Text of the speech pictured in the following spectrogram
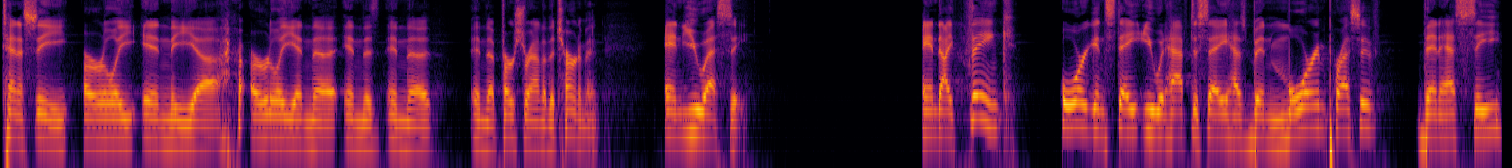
Tennessee early in the uh, early in the in the in the in the first round of the tournament, and USC. And I think Oregon State, you would have to say, has been more impressive than SC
